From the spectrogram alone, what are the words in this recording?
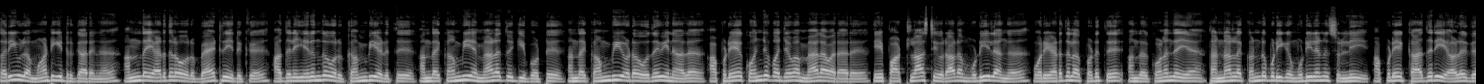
சரிவுல மாட்டிக்கிட்டு இருக்காருங்க. அந்த இடத்துல ஒரு பேட்டரி இருக்கு. அதுல இருந்த ஒரு கம்பி எடுத்து அந்த கம்பியை மேல தூக்கி போட்டு அந்த கம்பியோட உதவினால அப்படியே கொஞ்சம் கொஞ்சமா மேல வராரு. இப்ப அட்லாஸ்ட் இவரால முடியலங்க. ஒரு இடத்துல படுத்து அந்த குழந்தைய தன்னால கண்டுபிடிக்க சமாளிக்க முடியலன்னு சொல்லி அப்படியே கதறி அழுக.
